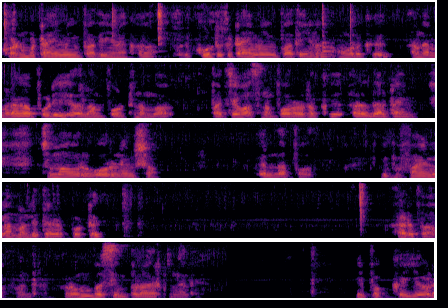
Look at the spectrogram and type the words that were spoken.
குழம்பு டைமிங் பார்த்தீங்கன்னாக்கா அது கூட்டுக்கு டைமிங் பார்த்தீங்கன்னா உங்களுக்கு அந்த மிளகாய் பொடி அதெல்லாம் போட்டு நம்ம பச்சை வாசனை போகிற அளவுக்கு அதுதான் டைம் சும்மா ஒரு ஒரு நிமிஷம் இருந்தால் போதும். இப்போ ஃபைனலாக மல்லித்தழை போட்டு அடுப்பு ஆஃப் பண்ணுறேன் ரொம்ப சிம்பிளாக இருக்குங்க அது. இப்போ கையோட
